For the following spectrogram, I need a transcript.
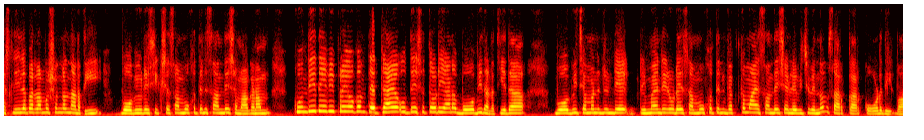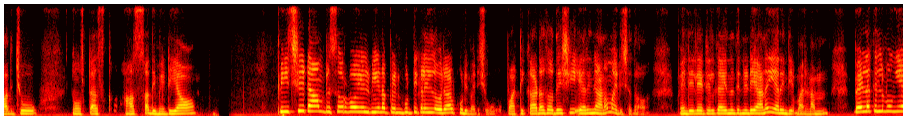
അശ്ലീല പരാമർശങ്ങൾ നടത്തി. ബോബിയുടെ ശിക്ഷ സമൂഹത്തിന് സന്ദേശമാകണം. കുന്തി ദേവി പ്രയോഗം തെറ്റായ ഉദ്ദേശത്തോടെയാണ് ബോബി നടത്തിയത്. ബോബി ചെമ്മണ്ണിന്റെ റിമാൻഡിലൂടെ സമൂഹത്തിന് വ്യക്തമായ സന്ദേശം ലഭിച്ചുവെന്നും സർക്കാർ കോടതി വാദിച്ചു. News desk Azadi media. Peechi dam റിസർവോയിൽ വീണ പെൺകുട്ടികളിൽ ഒരാൾ കൂടി മരിച്ചു. പാട്ടിക്കാട് സ്വദേശി എറിനാണ് മരിച്ചത്. വെന്റിലേറ്ററിൽ കഴിയുന്നതിനിടെയാണ് എറിന്റെ മരണം. വെള്ളത്തിൽ മുങ്ങിയ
